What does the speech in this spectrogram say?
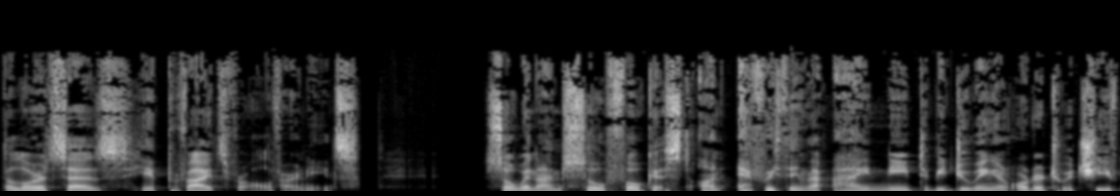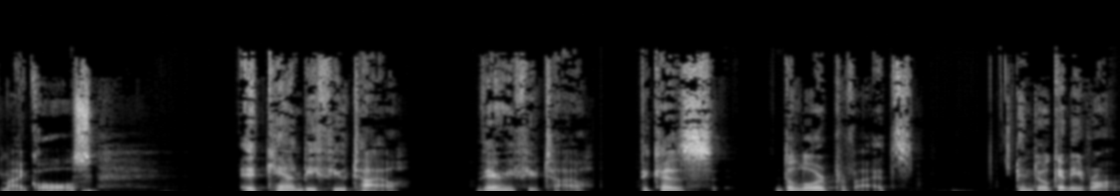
The Lord says He provides for all of our needs. So when I'm so focused on everything that I need to be doing in order to achieve my goals, it can be futile, very futile, because the Lord provides. And don't get me wrong,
